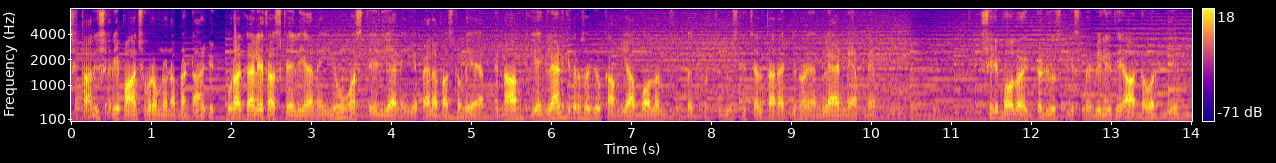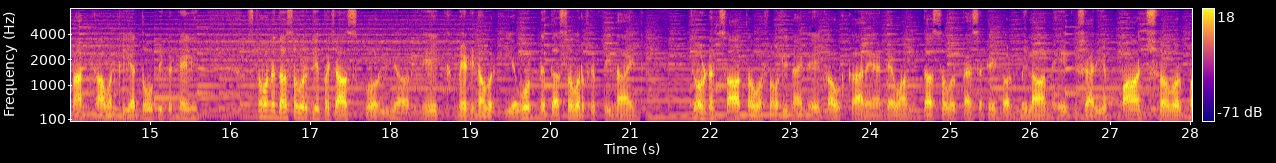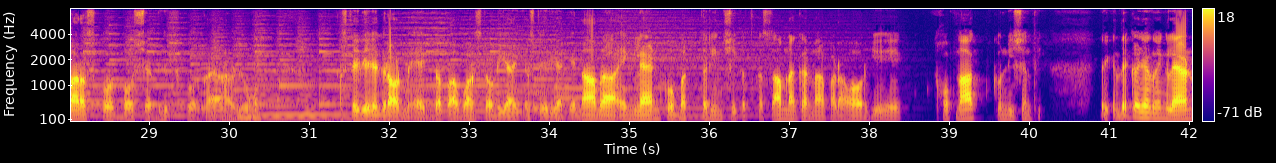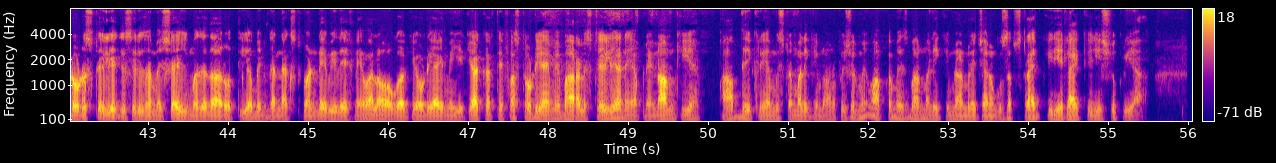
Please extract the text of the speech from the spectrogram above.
छतालीस शरी पाँच ओवर उन्होंने अपना टारगेट पूरा कर लिया था। ऑस्ट्रेलिया ने यूँ, ऑस्ट्रेलिया ने ये पहला फ़र्स्ट ओडिया अपने नाम किया। इंग्लैंड की तरफ़ से जो कामयाब बॉलर जिनका कंटिन्यूसली चलता रहा, जिन्होंने इंग्लैंड ने अपने छः बॉलर इंट्रोड्यूस किए जिसमें विली थे आठ ओवर किए इमरान कावन किया, दो विकेट ले ली। स्टोन ने दस ओवर के पचास स्कोर लिया और एक मेडिन ओवर किया। वुड ने दस ओवर फिफ्टी नाइन जॉर्डन सात ओवर फोर्टी नाइन एक आउट का रहे हैं। डेवान दस ओवर पैंसठ, एक आउट मिलान, एक इशारे पाँच ओवर बारह स्कोर बहुत शदीद स्कोर खाया है। यूँ ऑस्ट्रेलिया के ग्राउंड में एक दफ़ा फ़र्स्ट ओडीआई ऑस्ट्रेलिया के नाम रहा। इंग्लैंड को बदतरीन शिकस्त का सामना करना पड़ा और ये एक खौफनाक कंडीशन थी। लेकिन देखा जाए तो इंग्लैंड और ऑस्ट्रेलिया की सीरीज़ हमेशा ही मज़ेदार होती है। अब इनका नेक्स्ट वनडे भी देखने वाला होगा कि ओडीआई में ये क्या करते हैं। फ़र्स्ट ओडीआई में बहरहाल ऑस्ट्रेलिया ने अपने नाम किया आप देख रहे हैं मिस्टर मलिक इमरान ऑफिशियल में। आपका मेज़बान मलिक इमरान, मेरे चैनल को सब्सक्राइब कीजिए, लाइक कीजिए, शुक्रिया।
